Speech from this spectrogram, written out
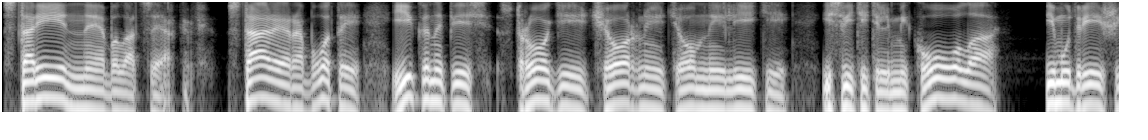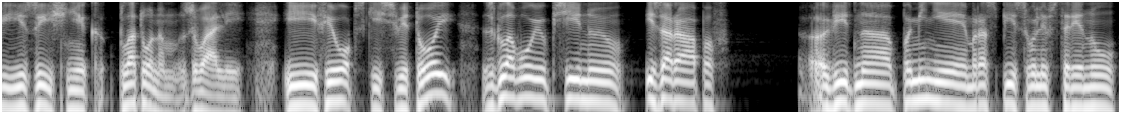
Старинная была церковь. Старые работы, иконопись, строгие, черные, темные лики, и святитель Микола, и мудрейший язычник Платоном звали, и эфиопский святой с главою псиную из арапов. Видно, поменеем расписывали в старину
